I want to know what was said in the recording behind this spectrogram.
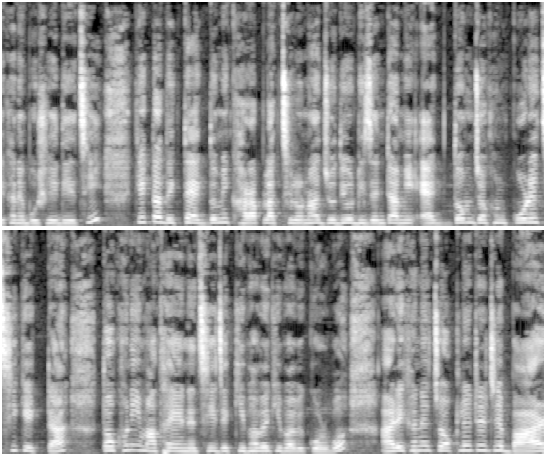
এখানে বসিয়ে দিয়েছি। কেকটা দেখতে একদমই খারাপ লাগছিল না, যদিও ডিজাইনটা আমি একদম যখন করেছি কেকটা, তখনই মাথায় এনেছি যে কীভাবে কীভাবে করব। আর এখানে চকলেটের যে বার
